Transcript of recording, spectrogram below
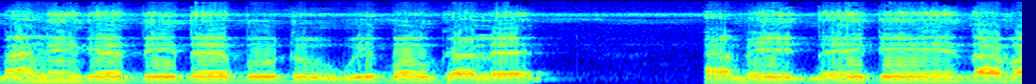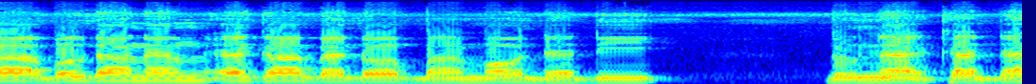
ပန္လင်ကေတိတေပုထုဝိပုခလေအဘိသေကေသဗ္ဗဗုဒ္ဓနံအကပတောပါမောတတိဒုနခတံ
